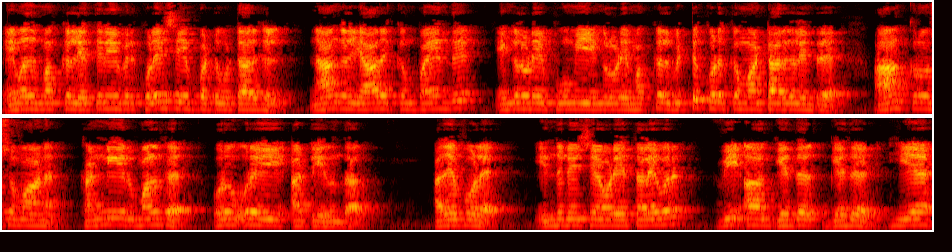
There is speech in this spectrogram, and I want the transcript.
எமது மக்கள் எத்தனை பேர் கொலை செய்யப்பட்டு விட்டார்கள். நாங்கள் யாருக்கும் பயந்து எங்களுடைய பூமியை எங்களுடைய மக்கள் விட்டு கொடுக்க மாட்டார்கள் என்ற ஆக்ரோஷமான கண்ணீர் மல்க ஒரு உரையை ஆற்றியிருந்தார். அதே போல இந்தோனேஷியாவுடைய தலைவர் we are gather gathered here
